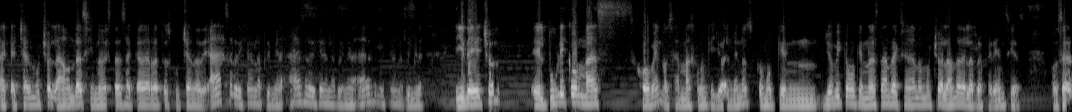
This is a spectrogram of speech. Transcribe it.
a cachar mucho la onda si no estás a cada rato escuchando de, ah, se lo dijeron en la primera, ah, se lo dijeron en la primera, ah, se lo dijeron en la primera. Y de hecho, el público más joven, o sea, más joven que yo al menos, como que yo vi como que no están reaccionando mucho a la onda de las referencias. O sea,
